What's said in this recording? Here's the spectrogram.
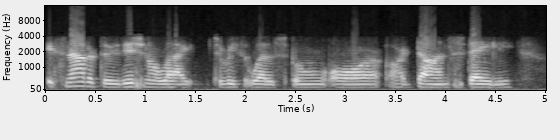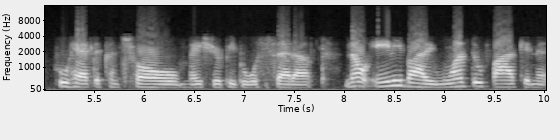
it's not a traditional like Teresa Weatherspoon or or Dawn Staley, who had to control, make sure people were set up. No, anybody one through five can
